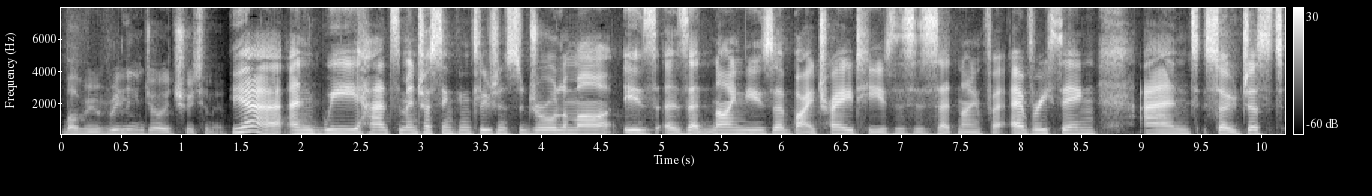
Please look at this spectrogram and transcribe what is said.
but we really enjoyed shooting it. Yeah, and we had some interesting conclusions to draw. Lamar is a Z9 user by trade. He uses his Z9 for everything. And so just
